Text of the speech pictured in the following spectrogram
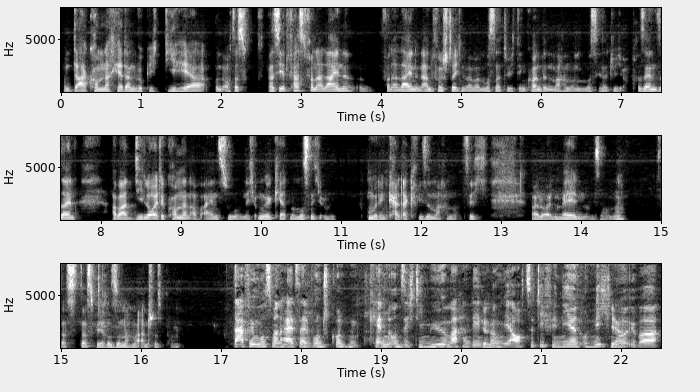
Und da kommen nachher dann wirklich die her. Und auch das passiert fast von alleine, von alleine in Anführungsstrichen, weil man muss natürlich den Content machen und muss sich natürlich auch präsent sein. Aber die Leute kommen dann auf einen zu und nicht umgekehrt. Man muss nicht unbedingt Kaltakquise machen und sich bei Leuten melden und so. Ne? Das, das wäre so nochmal Anschlusspunkt. Dafür muss man halt seinen Wunschkunden kennen und sich die Mühe machen, den genau. irgendwie auch zu definieren und nicht ja. nur über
